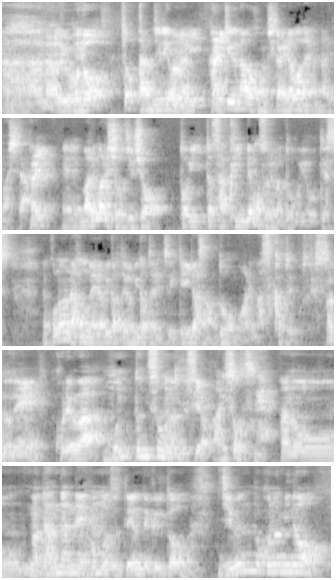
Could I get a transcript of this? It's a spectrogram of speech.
あー、なるほど。と感じるようになり、うんはい呼吸の合う本しか選ばないようになりました。はい。えー〇〇賞受賞といった作品でもそれは同様です。このような本の選び方、読み方について、イラさんはどう思われますかということです。あのね、これは本当にそうなんですよ。ありそうですね。あのーまあ、だんだんね本もずっと読んでくると自分の好みの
